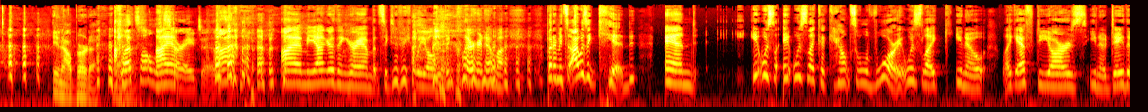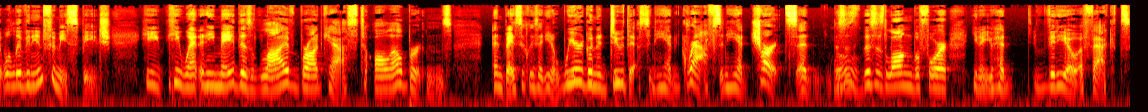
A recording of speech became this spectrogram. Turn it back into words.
in Alberta. Let's all list I am- our ages. I am younger than Graham, but significantly older than Clare and Emma. But I mean, so I was a kid, and it was it was like a council of war. It was like you know, like FDR's you know day that will live in infamy speech. He he went and he made this live broadcast to all Albertans. And basically said, you know, we're going to do this, and he had graphs and he had charts, and this is this is long before you know you had video effects.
